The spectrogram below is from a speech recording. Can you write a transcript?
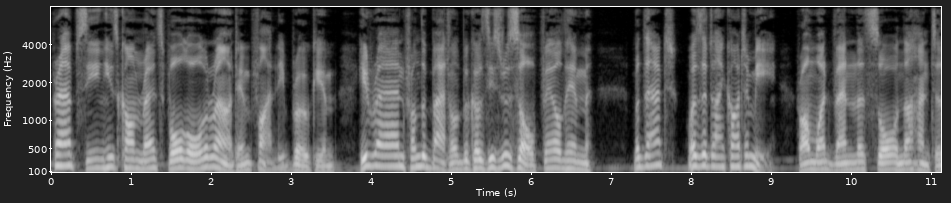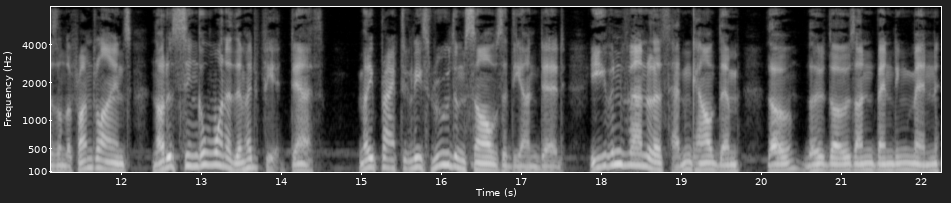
Perhaps seeing his comrades fall all around him finally broke him. He ran from the battle because his resolve failed him. But that was a dichotomy. From what Vanlith saw in the hunters on the front lines, not a single one of them had feared death. They practically threw themselves at the undead. Even Vanlith hadn't cowed them, though those unbending men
